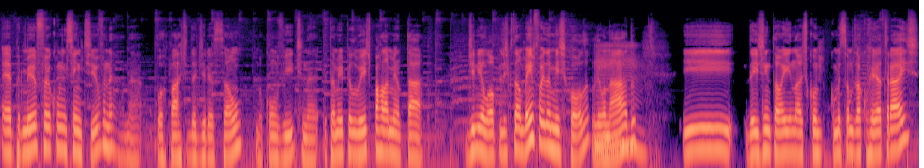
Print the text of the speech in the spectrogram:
É, primeiro foi com incentivo, né, na- por parte da direção, no convite, né, e também pelo ex-parlamentar de Nilópolis, que também foi da minha escola, Leonardo. Hum. E desde então aí nós com- começamos a correr atrás,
